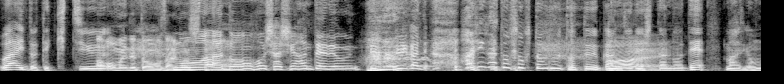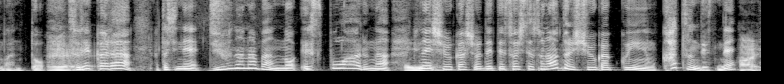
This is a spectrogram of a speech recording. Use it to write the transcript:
ワイド的中。あおめでとうございました。もうあの、写真判定で、うんっていう感じ。で、ありがとうソフトフルートという感じでしたので、まあ4番と、ええ。それから、私ね、17番のエスポワールが、去年週刊賞出て、そしてその後に修学院を勝つんですね。はい。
